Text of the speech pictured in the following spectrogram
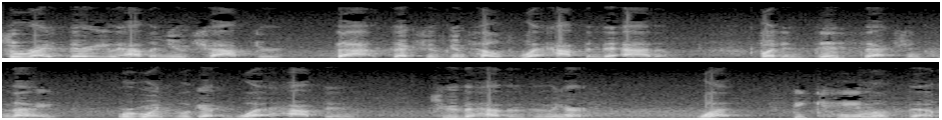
So right there you have a new chapter. That section is going to tell us what happened to Adam. But in this section tonight, we're going to look at what happened to the heavens and the earth. What became of them?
